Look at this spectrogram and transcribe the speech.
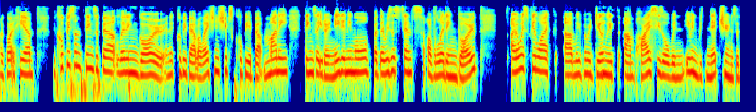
I got here. There could be some things about letting go, and it could be about relationships, could be about money, things that you don't need anymore. But there is a sense of letting go. I always feel like um, when we're dealing with um, Pisces or when even with Neptune as, a,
